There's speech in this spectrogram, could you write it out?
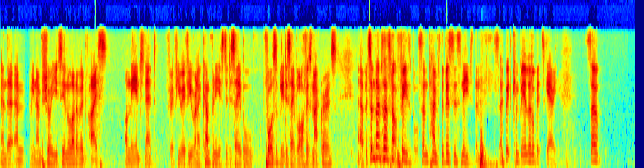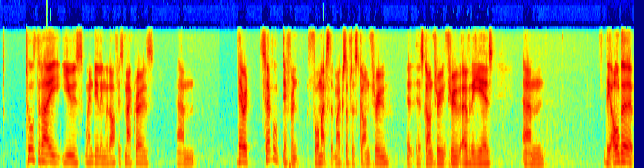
And that, I mean, I'm sure you've seen a lot of advice on the internet for if you if you run a company is to disable forcibly disable Office macros, uh, but sometimes that's not feasible. Sometimes the business needs them, so it can be a little bit scary. So tools that I use when dealing with Office macros, um, there are several different formats that Microsoft has gone through has gone through through over the years. Um, the older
